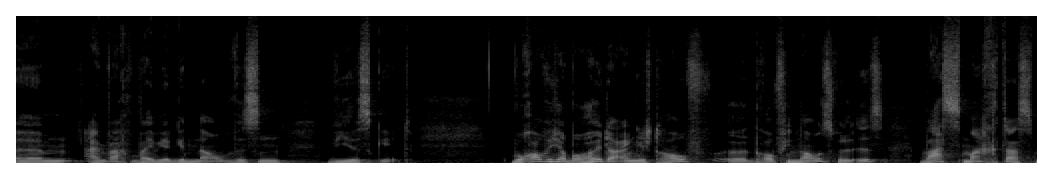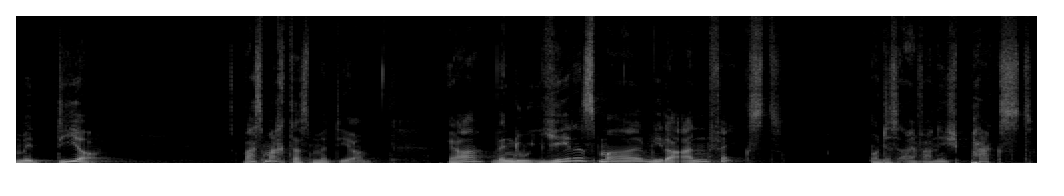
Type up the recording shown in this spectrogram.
ähm, einfach weil wir genau wissen, wie es geht. Worauf ich aber heute eigentlich drauf, äh, drauf hinaus will, ist, was macht das mit dir? Was macht das mit dir? Ja, wenn du jedes Mal wieder anfängst und es einfach nicht packst.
